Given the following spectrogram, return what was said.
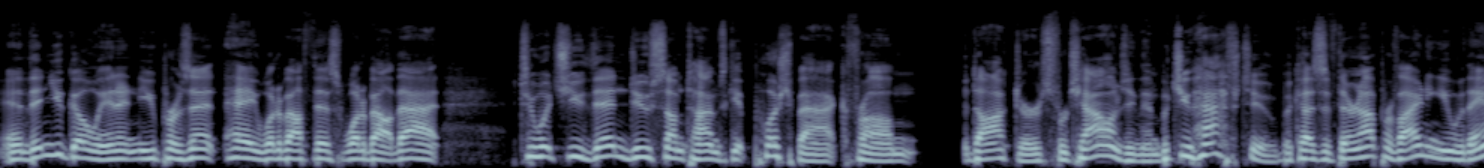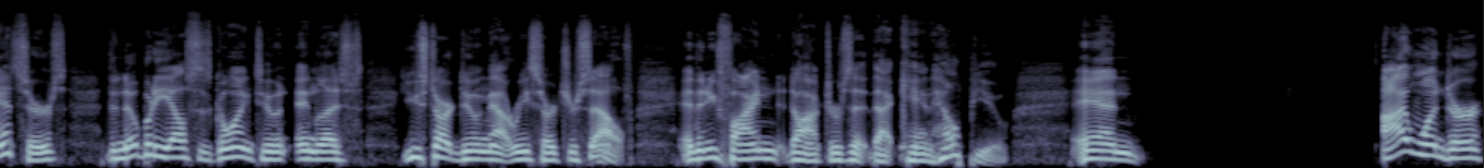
And then you go in and you present, "Hey, what about this? What about that?" To which you then do sometimes get pushback from doctors for challenging them, but you have to because if they're not providing you with answers, then nobody else is going to unless you start doing that research yourself. And then you find doctors that, that can help you. And I wonder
